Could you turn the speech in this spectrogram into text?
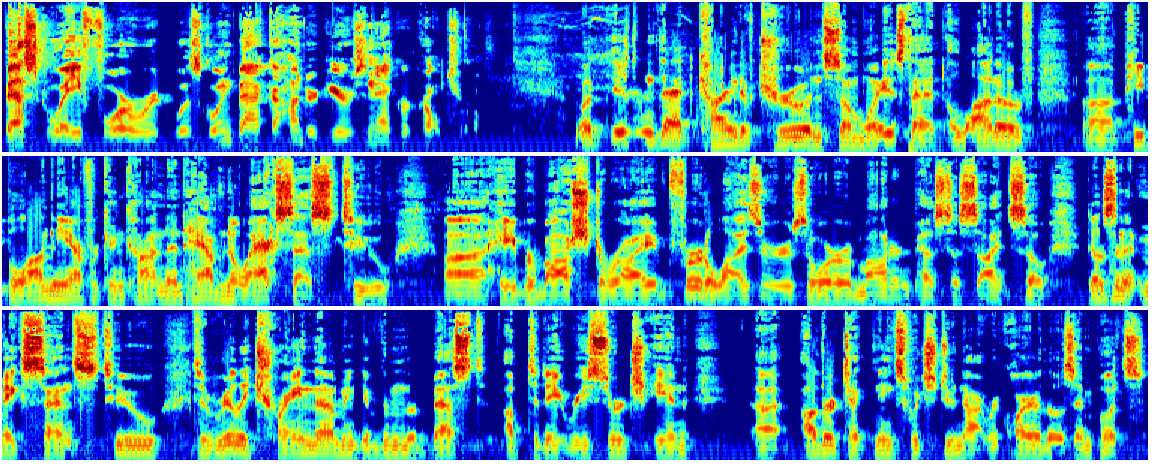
best way forward was going back 100 years in agricultural. But isn't that kind of true in some ways that a lot of uh, people on the African continent have no access to uh, Haber Bosch derived fertilizers or modern pesticides? So doesn't it make sense to to really train them and give them the best up to date research in uh, other techniques which do not require those inputs?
